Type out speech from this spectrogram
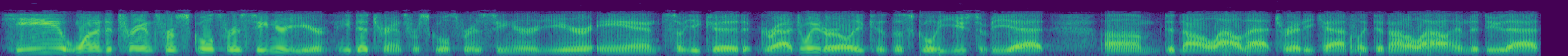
he wanted to transfer schools for his senior year. He did transfer schools for his senior year, and so he could graduate early because the school he used to be at um, did not allow that. Trinity Catholic did not allow him to do that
